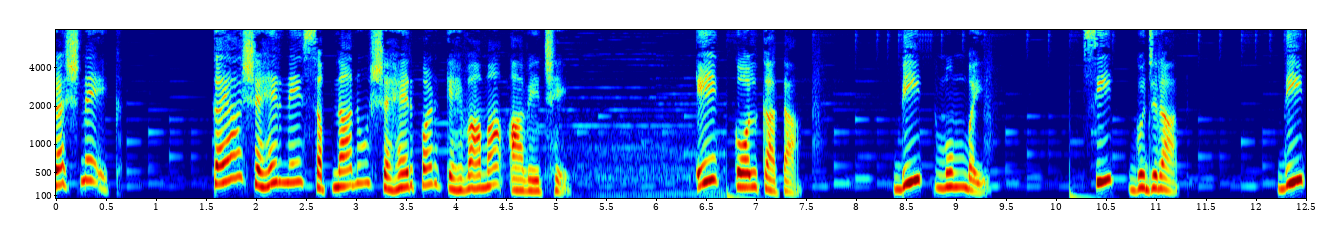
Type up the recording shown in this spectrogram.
પ્રશ્ન એક. કયા શહેરને સપનાનું શહેર પણ કહેવામાં આવે છે? A Kolkata, B Mumbai, C Gujarat, D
